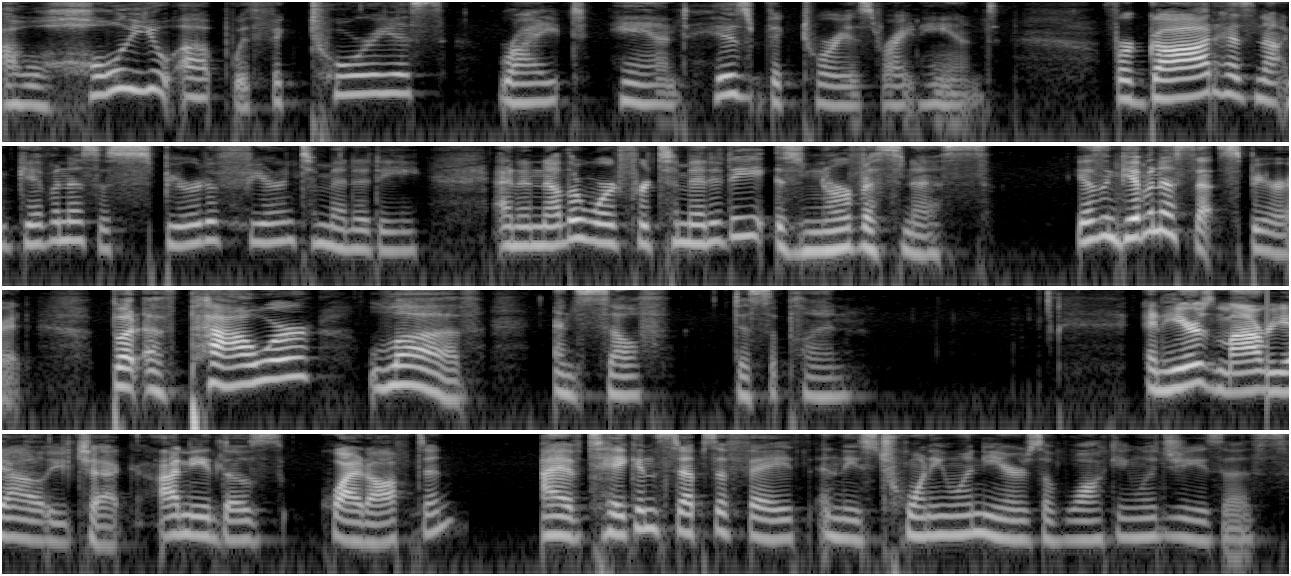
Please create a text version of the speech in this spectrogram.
I will hold you up with victorious right hand, his victorious right hand. For God has not given us a spirit of fear and timidity. And another word for timidity is nervousness. He hasn't given us that spirit, but of power, love, and self discipline. And here's my reality check I need those quite often. I have taken steps of faith in these 21 years of walking with Jesus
